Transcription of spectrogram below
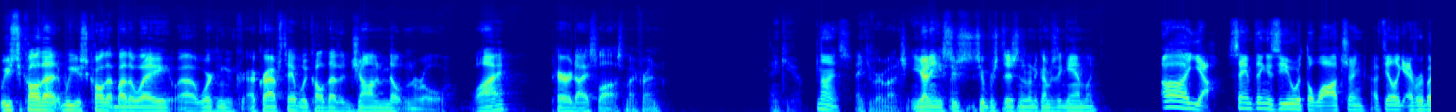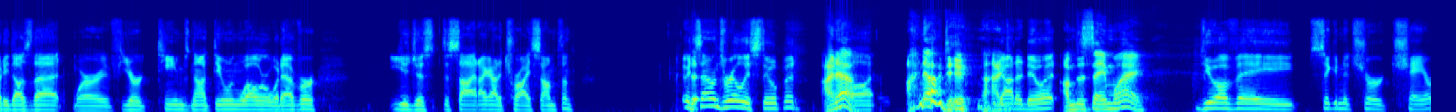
We used to call that. We used to call that, by the way, uh, working a a craps table. We called that a John Milton roll. Why? Paradise lost, my friend. Thank you. Nice. Thank you very much. You got any su- superstitions when it comes to gambling? Uh yeah, same thing as you with the watching. I feel like everybody does that where if your team's not doing well or whatever, you just decide I got to try something. It The- sounds really stupid, I know. I know, dude. you I, got to do it. I'm the same way. Do you have a signature chair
